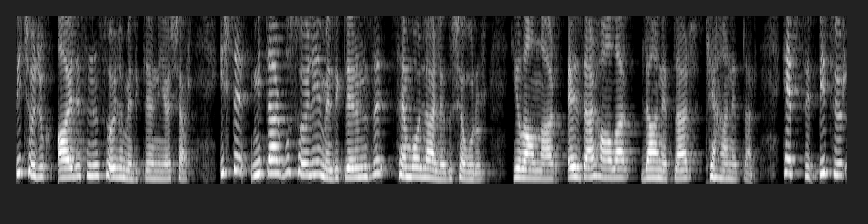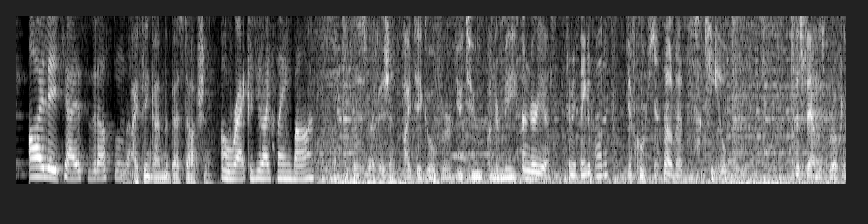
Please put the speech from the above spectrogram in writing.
Bir çocuk ailesinin söylemediklerini yaşar. İşte mitler bu söyleyemediklerimizi sembollerle dışa vurur. Yılanlar, ejderhalar, lanetler, kehanetler. Hepsi bir tür aile hikayesidir aslında. I think I'm the best option. Oh, right, because you like playing boss. This is my vision. I take over, you two under me. Under you. Can we think about it? Of course. I thought about it. Fuck you. This family's broken,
